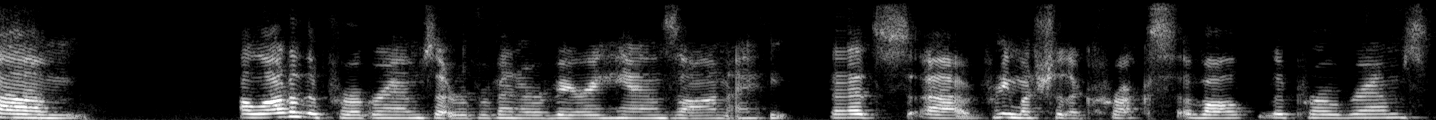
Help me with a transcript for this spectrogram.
Um, a lot of the programs at Riverbend are very hands-on. I think that's uh, pretty much the crux of all the programs.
